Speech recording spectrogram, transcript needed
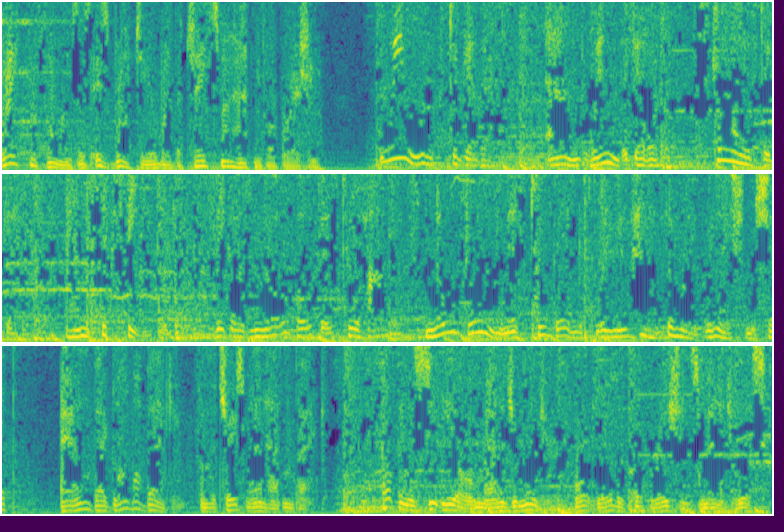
Great Performances is brought to you by the Chase Manhattan Corporation. We work together and win together, strive together and succeed together. Because no hope is too high, no dream is too big when you have the right relationship. And by Global Banking from the Chase Manhattan Bank. Helping a CEO manage a major, or global corporations manage risk.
